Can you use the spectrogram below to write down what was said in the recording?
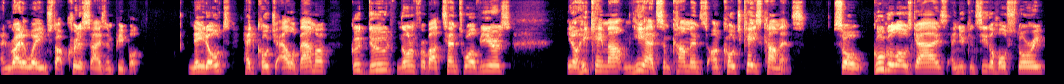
and right away you start criticizing people. Nate Oats, head coach of Alabama, good dude, known him for about 10, 12 years. You know, he came out and he had some comments on Coach K's comments. So Google those guys and you can see the whole story.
